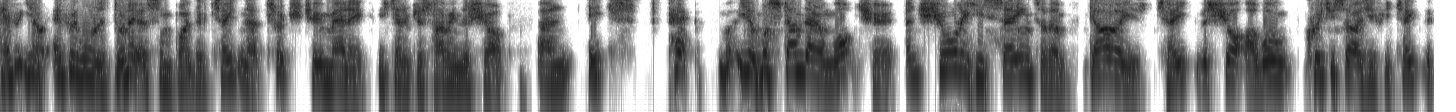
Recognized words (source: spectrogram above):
every, you know, everyone has done it at some point. They've taken that touch too many instead of just having the shot. And it's Pep, you know, must stand there and watch it, and surely he's saying to them, "Guys, take the shot. I won't criticise if you take the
